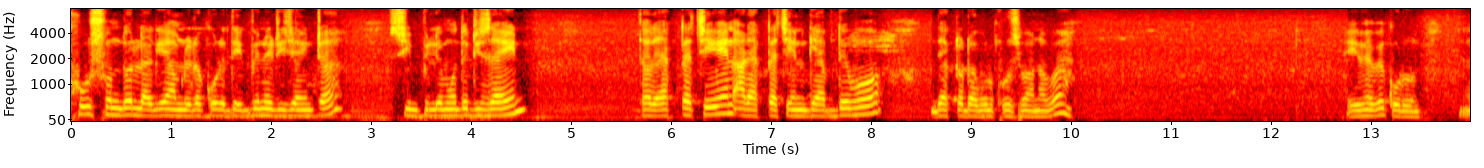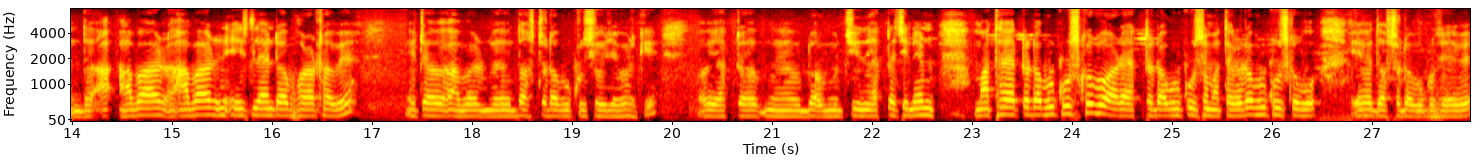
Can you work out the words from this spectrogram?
খুব সুন্দর লাগে আপনারা করে দেখবেন এই ডিজাইনটা। সিম্পলের মধ্যে ডিজাইন। তাহলে একটা চেন আর একটা চেন গ্যাপ দেবো, দিয়ে একটা ডবল ক্রুশ বানাবো হ্যাঁ। এইভাবে করুন। আবার আবার এই লাইনটা ভরাট হবে। এটা আবার দশটা ডবল ক্রুশ হয়ে যাবে আর কি ওই একটা একটা চেনের মাথায় একটা ডবল ক্রুশ করব আর একটা ডবল ক্রুশের মাথায় একটা ডবল ক্রুশ করব। এভাবে দশটা ডবল ক্রুশ হয়ে যাবে।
